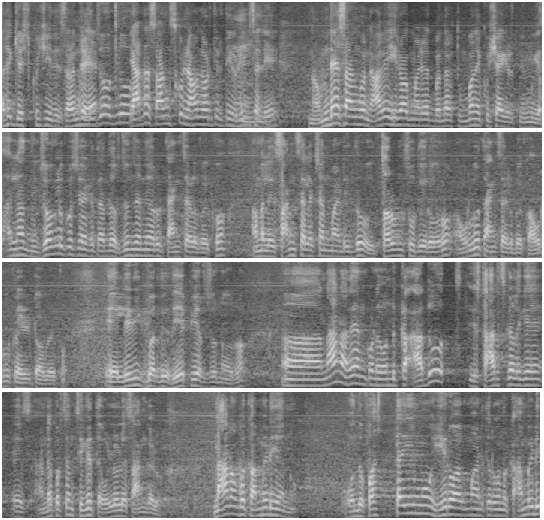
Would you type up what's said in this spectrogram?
ಅದಕ್ಕೆ ಎಷ್ಟು ಖುಷಿ ಇದೆ ಸರ್ ಅಂದ್ರೆ ಯಾರ್ದೋ ಸಾಂಗ್ಸ್ಗಳು ನಾವು ನೋಡ್ತಿರ್ತೀವಿ ರೀಲ್ಸ್ ನಮ್ದೇ ಸಾಂಗು ನಾವೇ ಹೀರೋ ಆಗಿ ಮಾಡಿರೋದು ಬಂದಾಗ ತುಂಬಾನೇ ಖುಷಿ ಆಗಿರುತ್ತೆ ನಿಮ್ಗೆ. ಅಲ್ಲ ನಿಜವಾಗ್ಲೂ ಖುಷಿ ಆಗುತ್ತೆ ಅದು ಅರ್ಜುನ್ ಜನ್ಯ ಅವ್ರಿಗೆ ಥ್ಯಾಂಕ್ಸ್ ಹೇಳಬೇಕು. ಆಮೇಲೆ ಸಾಂಗ್ ಸೆಲೆಕ್ಷನ್ ಮಾಡಿದ್ದು ತರುಣ್ ಸುಧೀರ್ ಅವರು. ಅವ್ರಿಗೂ ಥ್ಯಾಂಕ್ಸ್ ಹೇಳಬೇಕು. ಅವ್ರಿಗೂ ಕ್ರೆಡಿಟ್ ಹೋಗಬೇಕು. ಲಿರಿಕ್ ಬರೆದಿದ್ದು ಎ ಪಿ ಅರ್ಜುನ್ ಅವರು. ನಾನು ಅದೇ ಅಂದ್ಕೊಂಡೆ ಒಂದು ಕ ಅದು ಈ ಸ್ಟಾರ್ಸ್ಗಳಿಗೆ ಹಂಡ್ರೆಡ್ ಪರ್ಸೆಂಟ್ ಸಿಗುತ್ತೆ ಒಳ್ಳೊಳ್ಳೆ ಸಾಂಗ್ಗಳು. ನಾನೊಬ್ಬ ಕಾಮಿಡಿಯನ್ನು ಒಂದು ಫಸ್ಟ್ ಟೈಮು ಹೀರೋ ಆಗಿ ಮಾಡ್ತಿರೋ ಒಂದು ಕಾಮಿಡಿ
